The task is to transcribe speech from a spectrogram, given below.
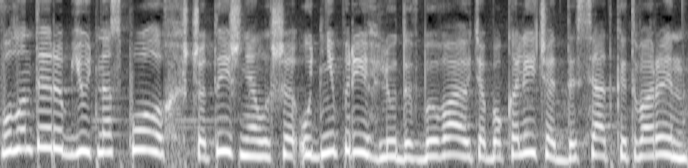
Волонтери б'ють на сполох. Щотижня лише у Дніпрі люди вбивають або калічать десятки тварин.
